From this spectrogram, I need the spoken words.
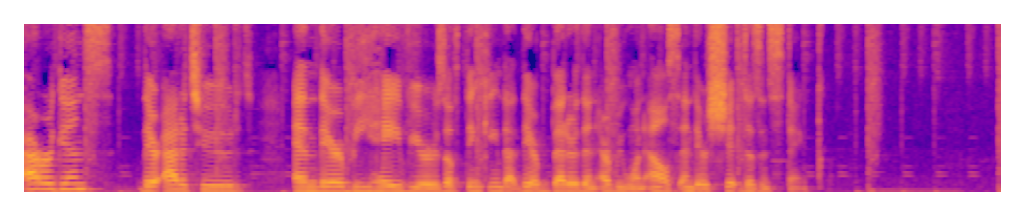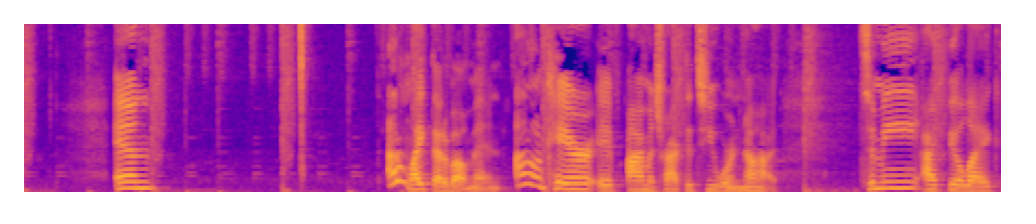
arrogance, their attitudes and their behaviors of thinking that they're better than everyone else and their shit doesn't stink. And I don't like that about men. I don't care if I'm attracted to you or not. To me, I feel like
